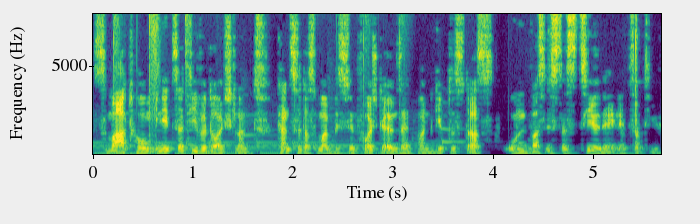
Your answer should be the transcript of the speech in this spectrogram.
Smart Home Initiative Deutschland. Kannst du das mal ein bisschen vorstellen? Seit wann gibt es das und was ist das Ziel der Initiative?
